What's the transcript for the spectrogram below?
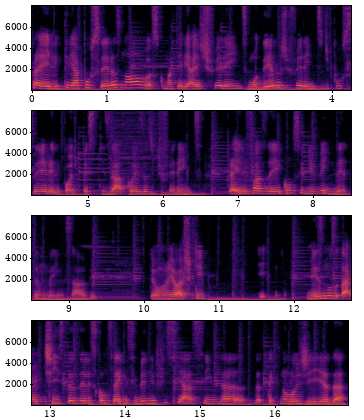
para ele criar pulseiras novas, com materiais diferentes, modelos diferentes de pulseira. Ele pode pesquisar coisas diferentes para ele fazer e conseguir vender também, sabe? Então eu acho que mesmo os artistas eles conseguem se beneficiar assim da, da tecnologia, da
